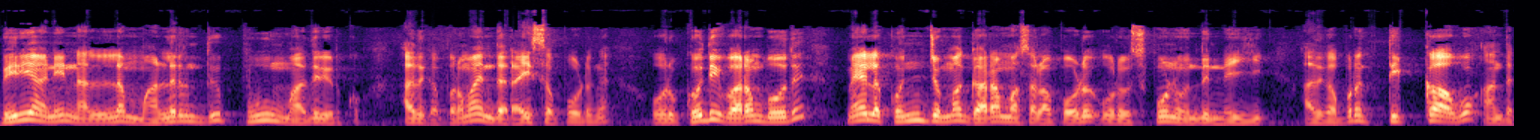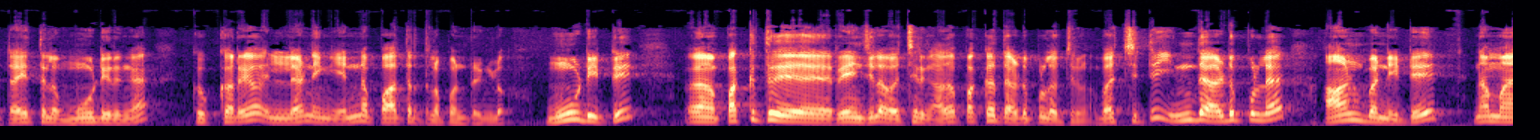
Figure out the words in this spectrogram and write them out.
பிரியாணி நல்லா மலர்ந்து பூ மாதிரி இருக்கும். அதுக்கப்புறமா இந்த ரைஸை போடுங்க. ஒரு கொதி வரும்போது மேலே கொஞ்சமாக கரம் மசாலா போடு ஒரு ஸ்பூன் வந்து நெய். அதுக்கப்புறம் திக்காவும் அந்த டயத்தில் மூடிடுங்க குக்கரையோ இல்லை நீங்கள் என்ன பாத்திரத்தில் பண்ணுறீங்களோ மூடிட்டு பக்கத்து ரேஞ்சில் வச்சுருங்க. அதாவது பக்கத்து அடுப்பில் வச்சுருங்க. வச்சுட்டு இந்த அடுப்பில் ஆன் பண்ணிவிட்டு நம்ம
